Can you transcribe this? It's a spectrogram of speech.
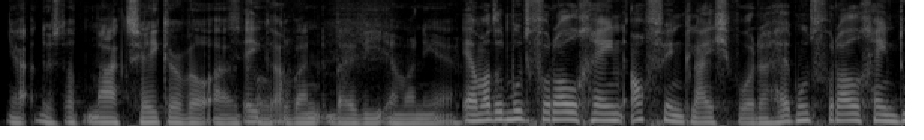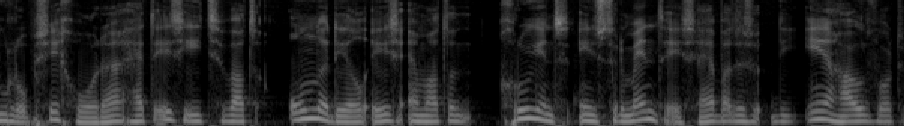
Ja, dus dat maakt zeker wel uit Zeker. ook bij wie en wanneer. Ja, want het moet vooral geen afvinklijstje worden. Het moet vooral geen doel op zich worden. Het is iets wat onderdeel is en wat een groeiend instrument is. Hè. Dus die inhoud wordt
